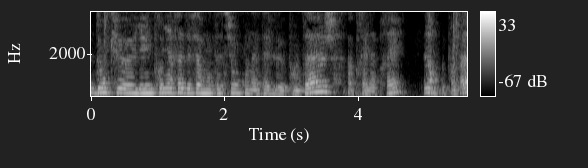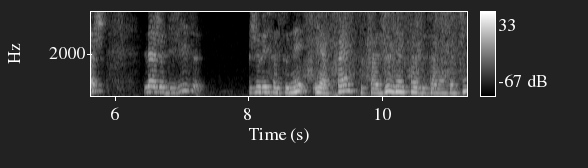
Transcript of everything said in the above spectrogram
Donc, euh, il y a une première phase de fermentation qu'on appelle le pointage, après l'après. Non, le pointage. Là, je divise, je vais façonner et après, ce sera la deuxième phase de fermentation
